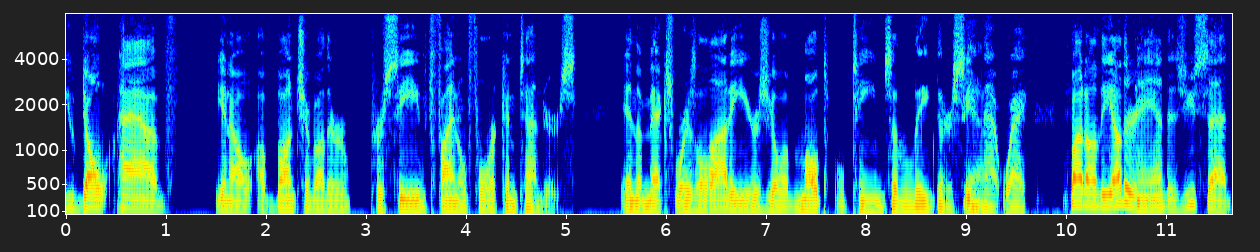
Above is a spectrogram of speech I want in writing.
You don't have, you know, a bunch of other perceived Final Four contenders in the mix, whereas a lot of years you'll have multiple teams in the league that are seen yeah. that way. But on the other hand, as you said,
